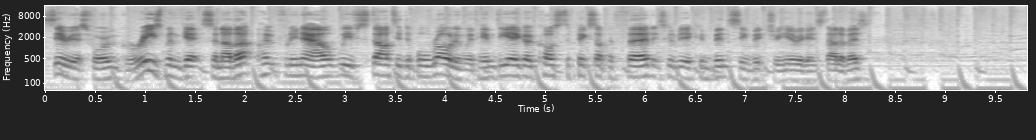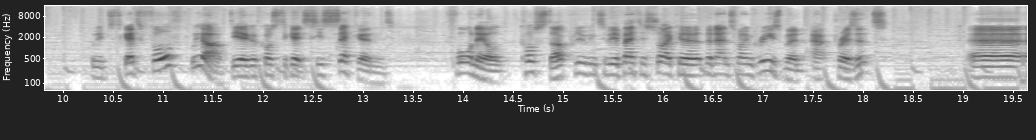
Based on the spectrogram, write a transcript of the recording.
serious for him. Griezmann gets another. Hopefully, now we've started the ball rolling with him. Diego Costa picks up a third. It's going to be a convincing victory here against Alaves. We to get fourth? We are. Diego Costa gets his second. 4 0. Costa proving to be a better striker than Antoine Griezmann at present. Uh,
